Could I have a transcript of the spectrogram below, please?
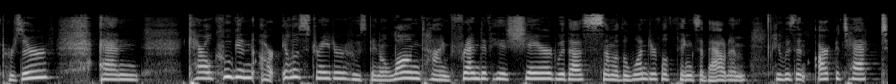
Preserve. And Carol Coogan, our illustrator, who's been a longtime friend of his, shared with us some of the wonderful things about him. He was an architect,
